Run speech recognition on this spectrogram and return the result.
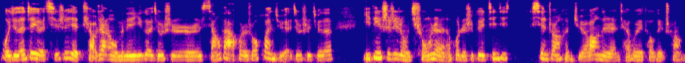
我觉得这个其实也挑战了我们的一个就是想法或者说幻觉，就是觉得一定是这种穷人或者是对经济现状很绝望的人才会投给 Trump。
